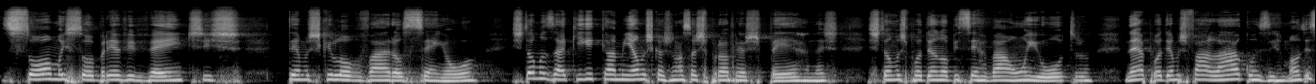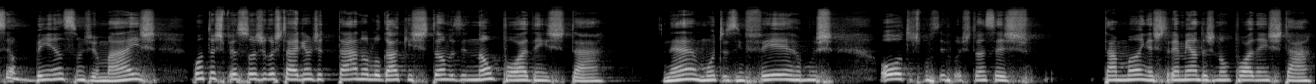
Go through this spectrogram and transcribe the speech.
somos sobreviventes. Temos que louvar ao Senhor. Estamos aqui caminhamos com as nossas próprias pernas, estamos podendo observar um e outro, né? podemos falar com os irmãos, isso é uma bênção demais. Quantas pessoas gostariam de estar no lugar que estamos e não podem estar? Né? Muitos enfermos, outros por circunstâncias tamanhas, tremendas, não podem estar.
